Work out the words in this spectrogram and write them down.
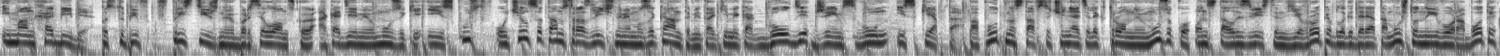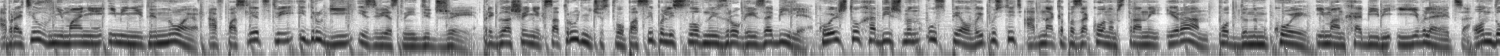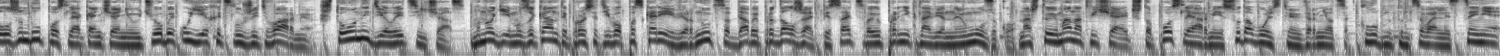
Иман Хабиби, поступив в престижную Барселонскую академию музыки и искусств, учился там с различными музыкантами, такими как Голди, Джеймс Вун и Скепта. Попутно став сочинять электронную музыку, он стал известен в Европе благодаря тому, что на его работы обратил внимание именитый Ноер, а впоследствии и другие известные диджеи. Приглашения к сотрудничеству посыпались словно из рога изобилия. Кое-что Хабишман успел выпустить, однако по законам страны Иран, подданным кое Иман Хабиби и является является. Он должен был после окончания учебы уехать служить в армию, что он и делает сейчас. Многие музыканты просят его поскорее вернуться, дабы продолжать писать свою проникновенную музыку. На что Иман отвечает, что после армии с удовольствием вернется к клубно-танцевальной сцене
